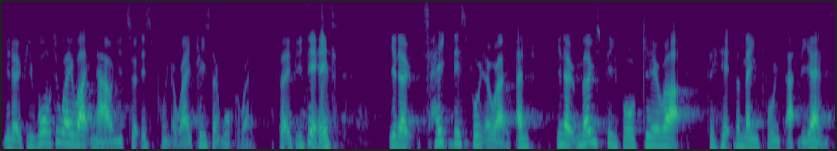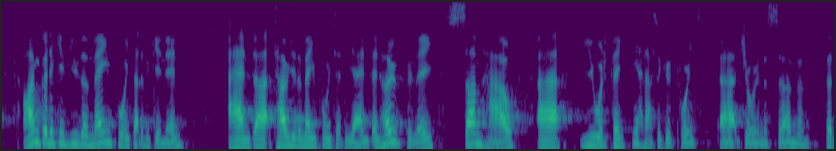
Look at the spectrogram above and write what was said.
You know, if you walked away right now and you took this point away, please don't walk away. But if you did, you know, take this point away. And, you know, most people gear up to hit the main point at the end. I'm going to give you the main point at the beginning and uh, tell you the main point at the end. And hopefully, somehow, uh, you would think, yeah, that's a good point uh, during the sermon. But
